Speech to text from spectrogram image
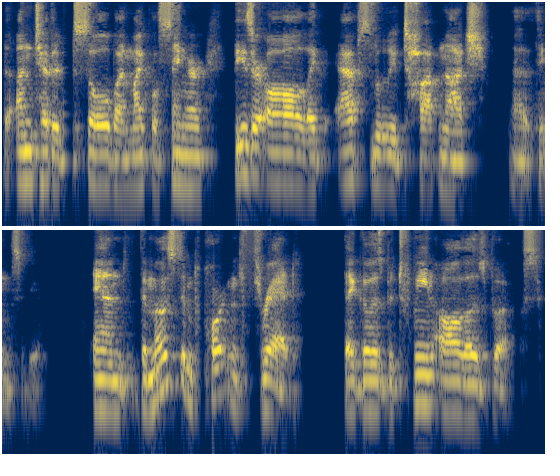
The Untethered Soul by Michael Singer. These are all like absolutely top notch uh, things to do. And the most important thread that goes between all those books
